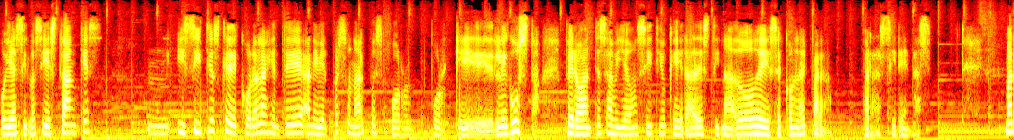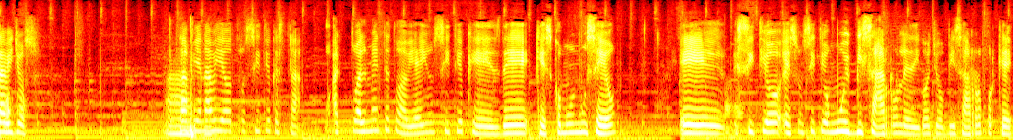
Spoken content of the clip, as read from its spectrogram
voy a decirlo así, estanques y sitios que decora la gente a nivel personal, pues por porque le gusta. Pero antes había un sitio que era destinado de Second Life para, para sirenas. Maravilloso. Ah, También había otro sitio que está, actualmente todavía hay un sitio que es de, que es como un museo Eh, sitio es un sitio muy bizarro, le digo yo, bizarro porque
